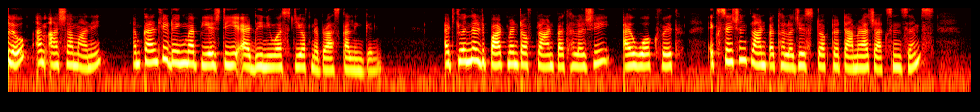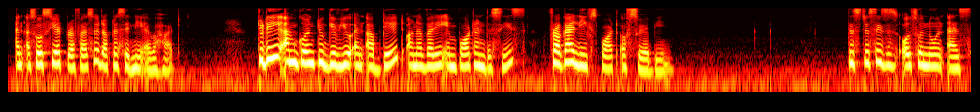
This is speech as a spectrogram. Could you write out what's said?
Hello, I'm Asha Mane. I'm currently doing my PhD at the University of Nebraska Lincoln. At UNL Department of Plant Pathology, I work with Extension Plant Pathologist Dr. Tamra Jackson-Ziems and Associate Professor Dr. Sydney Everhart. Today, I'm going to give you an update on a very important disease, frogeye leaf spot of soybean. This disease is also known as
